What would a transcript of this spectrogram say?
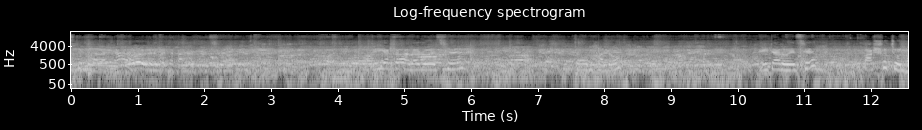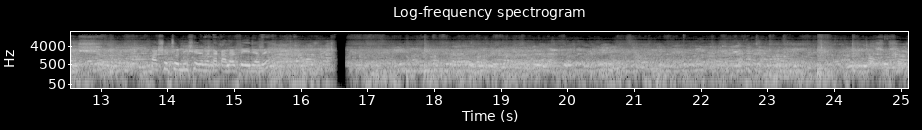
স্টিল কালারটা একটা কালার রয়েছে। এই একটা কালার রয়েছে। ভালো। এইটা রয়েছে পাঁচশো চল্লিশ। পাঁচশো চল্লিশ এরকম একটা কালার পেয়ে যাবে চারশো ষাট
